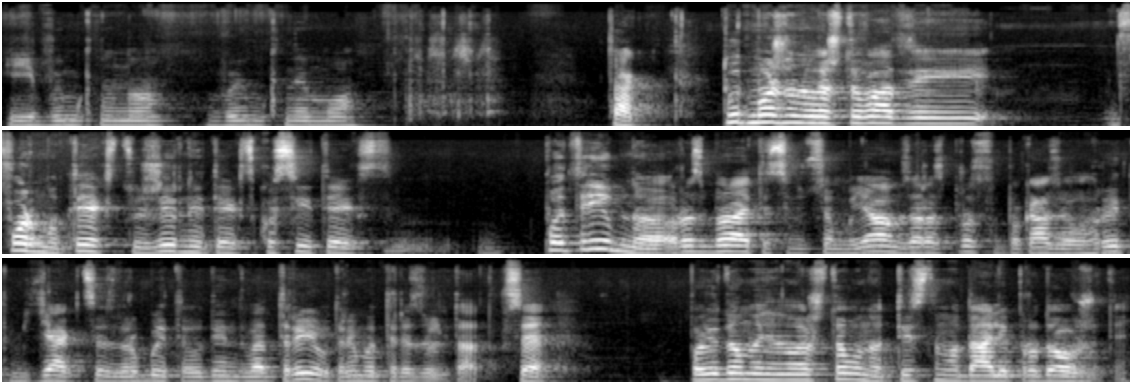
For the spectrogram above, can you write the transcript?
І вимкнено, вимкнемо. Так, тут можна налаштувати форму тексту, жирний текст, косий текст. Потрібно розбиратися в цьому. Я вам зараз просто показую алгоритм, як це зробити. 1, 2, 3, отримати результат. Все. Повідомлення налаштовано, тиснемо далі продовжити.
